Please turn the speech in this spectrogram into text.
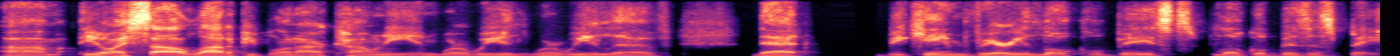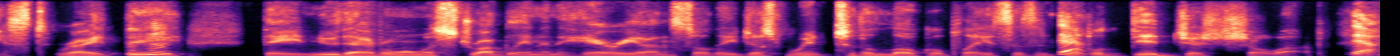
Um, you know, I saw a lot of people in our county and where we where we live that became very local based, local business based, right? They Mm-hmm. they knew that everyone was struggling in the area, and so they just went to the local places, and Yeah. people did just show up. Yeah.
